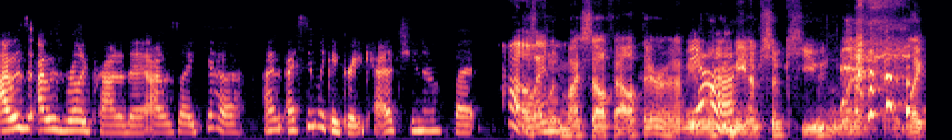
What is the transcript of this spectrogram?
I was, I was really proud of it. I was like, yeah, I, I seem like a great catch, you know, but Oh, I putting myself out there, and I mean, yeah. look at me. I'm so cute, and like, like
